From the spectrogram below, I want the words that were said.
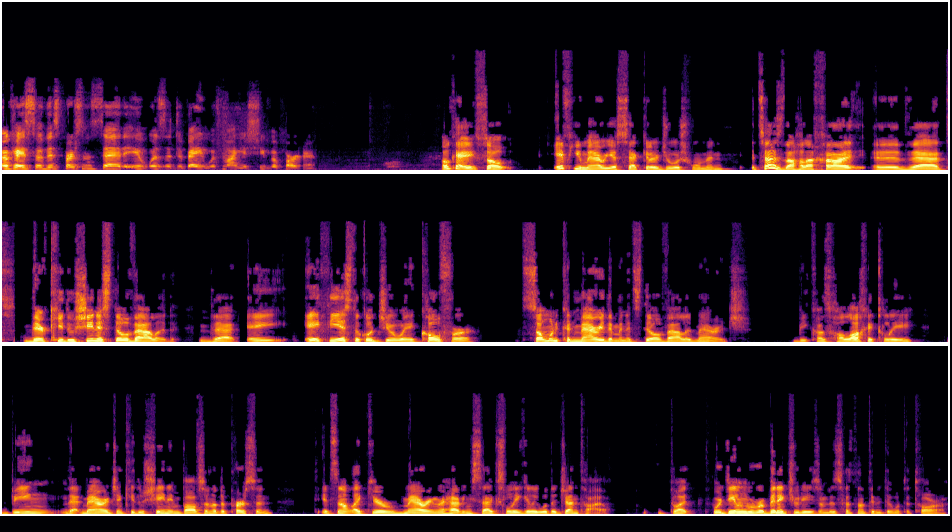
Okay, so this person said it was a debate with my yeshiva partner. Okay, so if you marry a secular Jewish woman, it says the halacha uh, that their kiddushin is still valid. That a atheistical Jew, a kofer, someone could marry them and it's still a valid marriage, because halachically, being that marriage and kiddushin involves another person, it's not like you're marrying or having sex legally with a Gentile. But we're dealing with rabbinic Judaism. This has nothing to do with the Torah.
